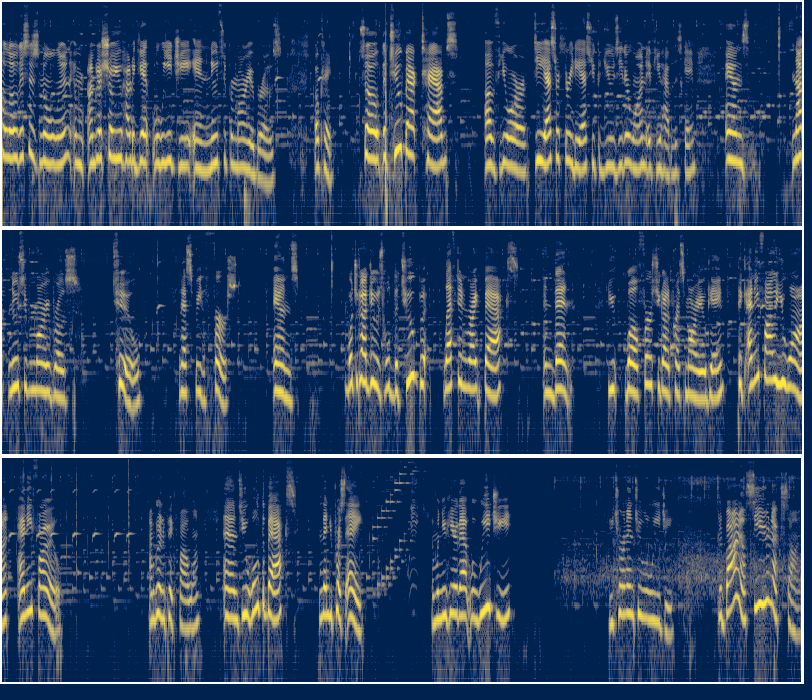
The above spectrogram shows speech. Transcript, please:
Hello, this is Nolan, and I'm going to show you how to get Luigi in New Super Mario Bros. Okay, so the two back tabs of your DS or 3DS, you could use either one if you have this game, and not New Super Mario Bros. 2, it has to be the first, and what you gotta do is hold the two left and right backs, and then you well first you gotta press Mario game. Pick any file you want, any file. I'm going to pick file one, and you hold the backs, and then you press A. And when you hear that Luigi, you turn into Luigi. Goodbye, and I'll see you next time.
